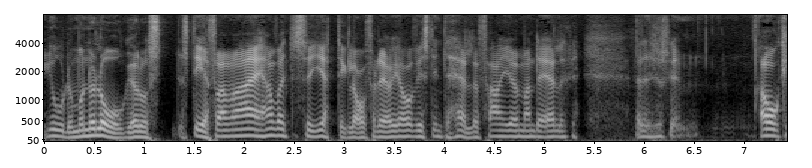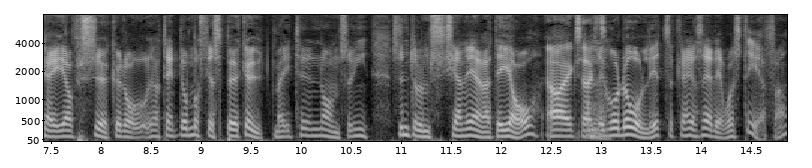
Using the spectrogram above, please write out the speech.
gjorde monologer och Stefan, nej han var inte så jätteglad för det och jag visste inte heller, fan gör man det eller... så Ja, Okej, jag försöker då. Jag tänkte då måste jag spöka ut mig till någon som in, så inte de känner igen att det är jag. Ja, Om exakt. det går dåligt så kan jag säga det var Stefan.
